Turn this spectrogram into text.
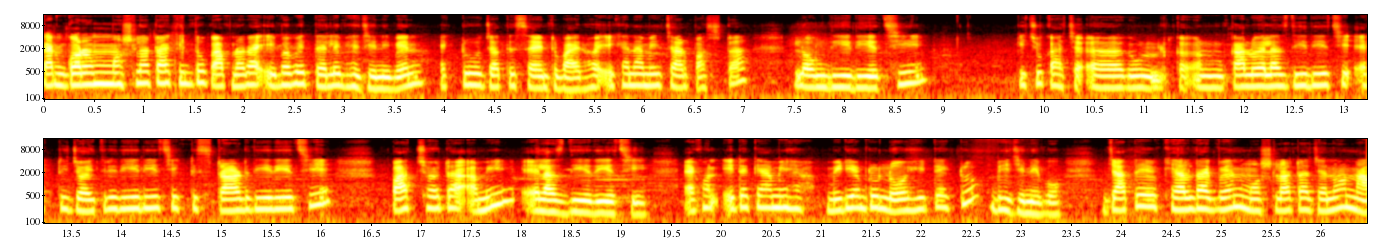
কারণ গরম মশলাটা কিন্তু আপনারা এভাবে তেলে ভেজে নেবেন, একটু যাতে সেন্ট বাইর হয়। এখানে আমি চার পাঁচটা লং দিয়ে দিয়েছি। কিছু কাঁচা কালো এলাচ দিয়ে দিয়েছি, একটি জয়ত্রী দিয়ে দিয়েছি, একটি স্টার্ট দিয়ে দিয়েছি, পাঁচ, ছয়টা আমি এলাচ দিয়ে দিয়েছি। এখন এটাকে আমি মিডিয়াম টু লো হিটে একটু ভেজে নেব, যাতে খেয়াল রাখবেন মশলাটা যেন না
